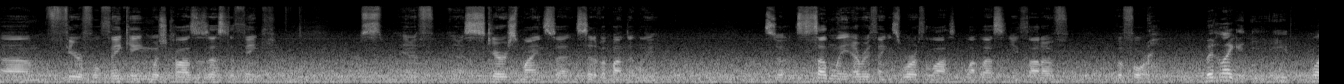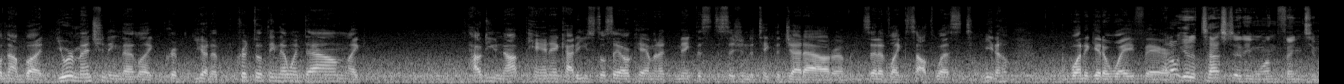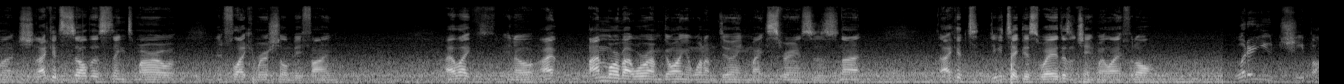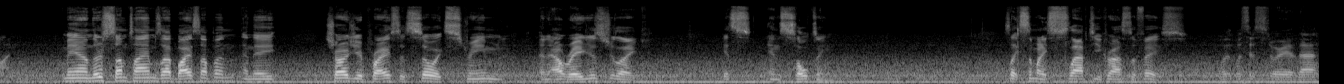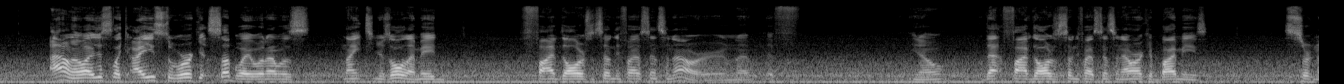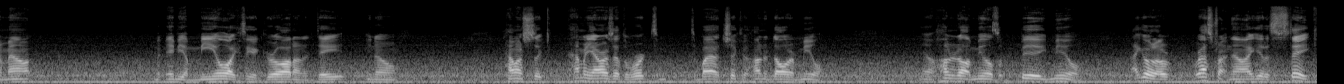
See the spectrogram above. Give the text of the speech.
um, fearful thinking which causes us to think in a, in a scarce mindset instead of abundantly so suddenly everything's worth a lot, a lot less than you thought of before. But like, you, well, not but you were mentioning that like crypt, you had a crypto thing that went down. Like, how do you not panic? How do you still say, okay, I'm gonna make this decision to take the jet out, or um, instead of like Southwest, you know, want to get away fare? I don't get attached to any one thing too much. I could sell this thing tomorrow and fly commercial and be fine. I like, you know, I I'm more about where I'm going and what I'm doing. My experience is not. I could you could take this away. It doesn't change my life at all. What are you cheap on? Man, there's sometimes I buy something and they charge you a price that's so extreme and outrageous. You're like, it's insulting. It's like somebody slapped you across the face. What's the story of that? I don't know. I just like I used to work at Subway when I was 19 years old. I made five dollars and 75 cents an hour, and uh, if you know that five dollars and 75 cents an hour could buy me a certain amount, maybe a meal. I could take a girl out on a date. You know, how much? Like, how many hours I have to work to, to buy a chick a hundred dollar meal? You know, hundred dollar meal is a big meal. I go to a restaurant now. I get a steak.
